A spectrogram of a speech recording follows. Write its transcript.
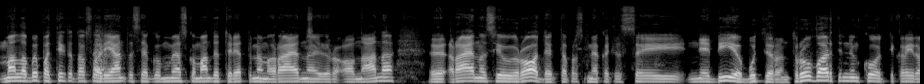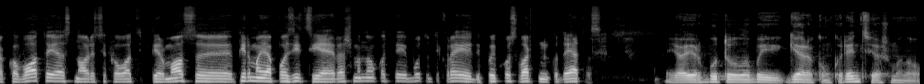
man labai patiktų toks variantas, jeigu mes komandai turėtumėm Ryaną ir Onaną. E, Ryanas jau įrodė, ta prasme, kad jisai nebijo būti ir antrų vartininkų, tikrai yra kovotojas, nori sikovoti pirmos, e, pirmąją poziciją ir aš manau, kad tai būtų tikrai puikus vartininkų duetas. Jo ir būtų labai gera konkurencija, aš manau.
